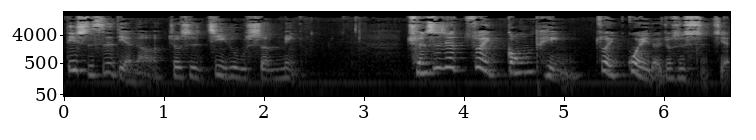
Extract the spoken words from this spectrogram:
第十四点呢，就是记录生命。全世界最公平、最贵的就是时间。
